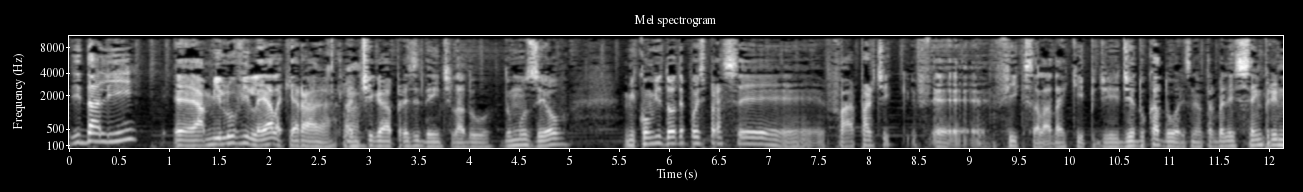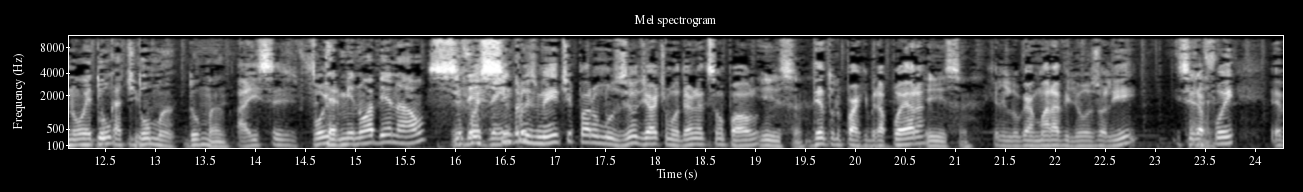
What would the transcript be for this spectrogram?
e dali, é, a Milu Vilela, que era claro. a antiga presidente lá do, do museu, me convidou depois para ser parte é, fixa lá da equipe de, de, educadores, né? Eu trabalhei sempre no educativo. Do, do MAN. Do MAN. Aí você foi... Terminou a Bienal Você foi dezembro. simplesmente para o Museu de Arte Moderna de São Paulo. Isso. Dentro do Parque Ibirapuera. Isso. Aquele lugar maravilhoso ali. E você é. já foi, é,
